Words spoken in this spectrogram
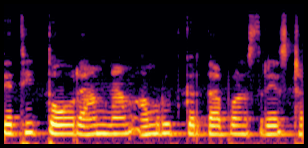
તેથી તો રામ નામ અમૃત કરતાં પણ શ્રેષ્ઠ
